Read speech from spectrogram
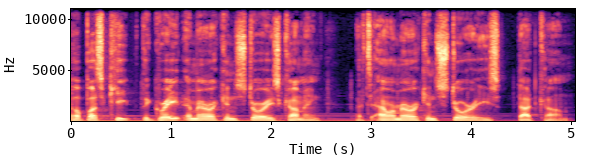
Help us keep the great American stories coming. That's ouramericanstories.com.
